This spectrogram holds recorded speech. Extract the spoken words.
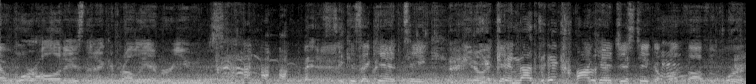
have, more holidays than I could probably ever use because I can't take, you know, I you can't, cannot take I can't just take a month off of work.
